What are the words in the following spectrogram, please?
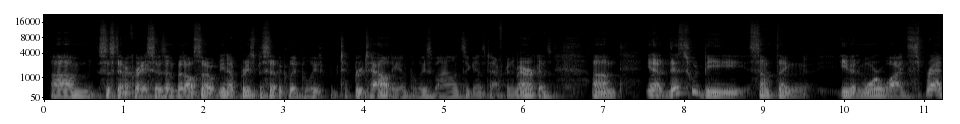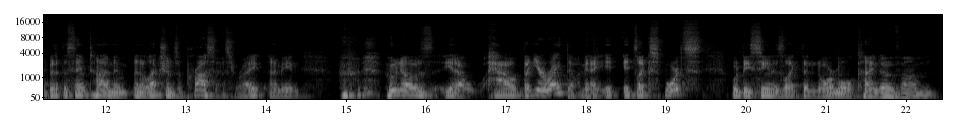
um, systemic racism, but also, you know, pretty specifically police brutality and police violence against African Americans. Um, you know, this would be something even more widespread, but at the same time, an, election's a process, right? I mean, who knows, you know, how, but you're right, though. I mean, it, it's like sports would be seen as like the normal kind of um,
